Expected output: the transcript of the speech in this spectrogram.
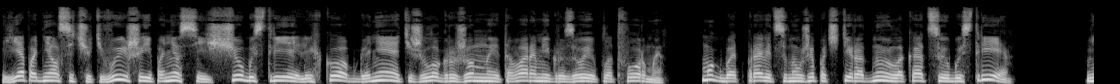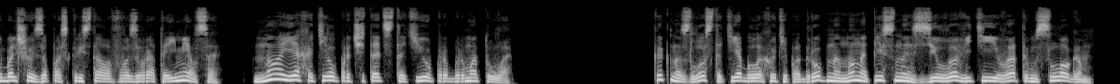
Я поднялся чуть выше и понесся еще быстрее, легко обгоняя тяжело груженные товарами грузовые платформы, Мог бы отправиться на уже почти родную локацию быстрее. Небольшой запас кристаллов возврата имелся, но я хотел прочитать статью про Барматула. Как назло, статья была хоть и подробна, но написана зело витиеватым слогом.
